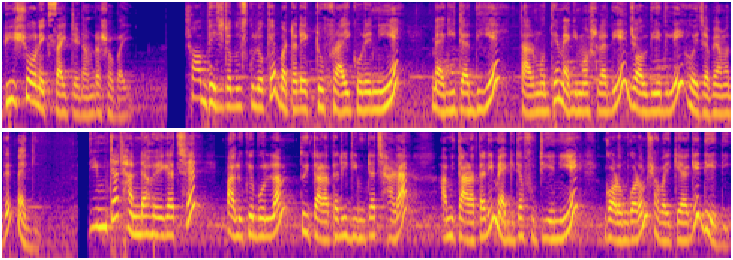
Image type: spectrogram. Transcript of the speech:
ভীষণ এক্সাইটেড আমরা সবাই। সব ভেজিটেবলসগুলোকে বাটারে একটু ফ্রাই করে নিয়ে, ম্যাগিটা দিয়ে, তার মধ্যে ম্যাগি মশলা দিয়ে জল দিয়ে দিলেই হয়ে যাবে আমাদের ম্যাগি। ডিমটা ঠান্ডা হয়ে গেছে পালুকে বললাম, তুই তাড়াতাড়ি ডিমটা ছাড়া, আমি তাড়াতাড়ি ম্যাগিটা ফুটিয়ে নিয়ে গরম গরম সবাইকে আগে দিয়ে দিই।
